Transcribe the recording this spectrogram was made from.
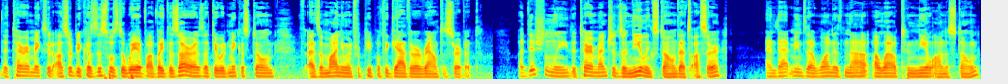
the Torah makes it assur because this was the way of Avodah Zarah, that they would make a stone as a monument for people to gather around to serve it. Additionally, the Torah mentions a kneeling stone that's assur, and that means that one is not allowed to kneel on a stone,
